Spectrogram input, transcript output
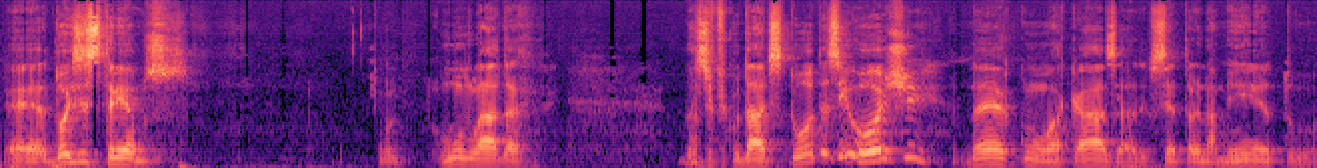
É, dois extremos. Um lá da, das dificuldades todas, e hoje, né, com a casa, o centro de treinamento,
